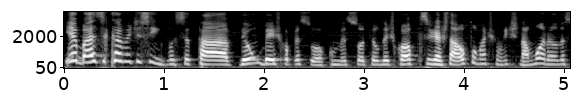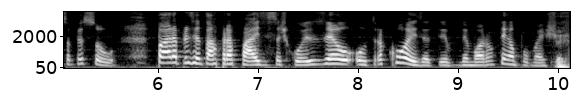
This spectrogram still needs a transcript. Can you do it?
E é basicamente assim, você tá, deu um beijo com a pessoa, começou a ter um beijo com ela, você já está automaticamente namorando essa pessoa. Para apresentar pra paz essas coisas é outra coisa, demora um tempo, mas, tipo,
